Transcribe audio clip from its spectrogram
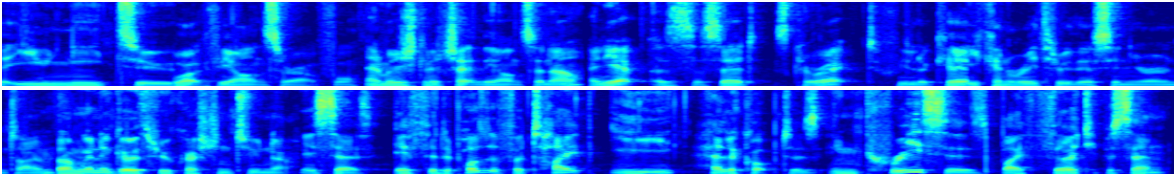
that you need to work the answer out for. And we're just going to check the answer now. And yep, as I said, it's correct. If we look here, you can read through this in your own time. So I'm going to go through question two now. It says, if the deposit for type E helicopters increases by 30%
